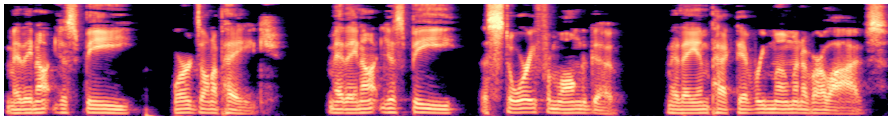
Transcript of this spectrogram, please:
May they not just be words on a page. May they not just be a story from long ago. May they impact every moment of our lives.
